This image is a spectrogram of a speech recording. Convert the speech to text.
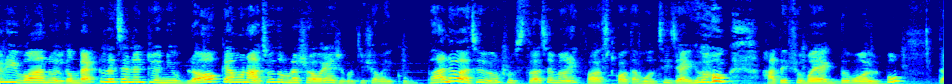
Everyone welcome back to the channel to new blog কেমন আছো তোমরা সবাই? আশা করছি সবাই খুব ভালো আছো এবং সুস্থ আছো। আমি অনেক ফার্স্ট কথা বলছি, যাই হোক, হাতে সময় একদম অল্প। তো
